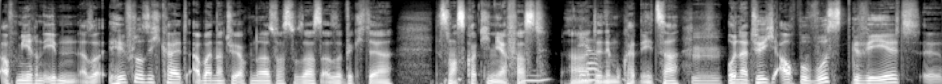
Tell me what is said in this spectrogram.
auf mehreren Ebenen. Also Hilflosigkeit, aber natürlich auch genau das, was du sagst. Also wirklich der, das Maskottchen ja fast, Mhm. äh, Ja. der Nebukadnezar. Mhm. Und natürlich auch bewusst gewählt, äh,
